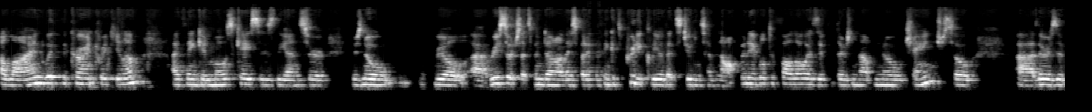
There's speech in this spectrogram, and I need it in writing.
aligned with the current curriculum. I think in most cases, the answer there's no real uh, research that's been done on this, but I think it's pretty clear that students have not been able to follow as if there's not no change. So uh, there's a,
